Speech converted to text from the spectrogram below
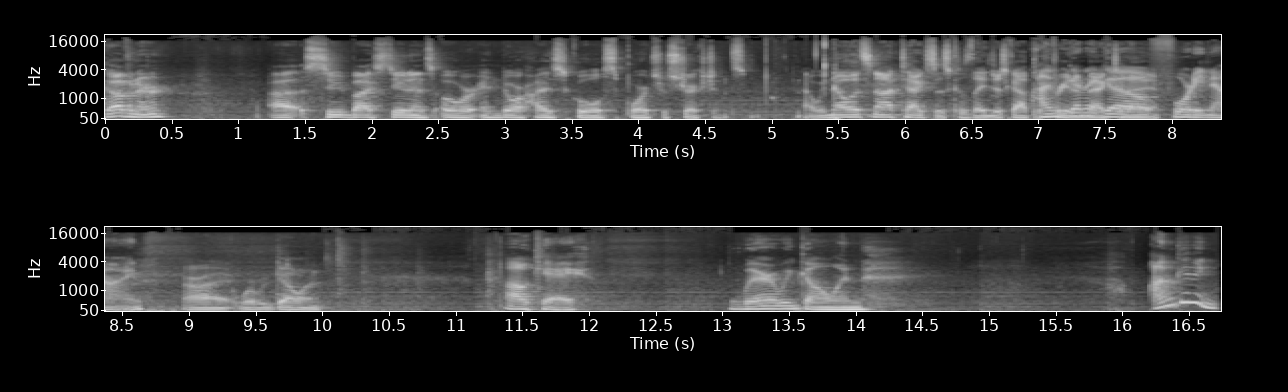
Governor uh, sued by students over indoor high school sports restrictions. Now we know it's not Texas because they just got the I'm freedom gonna back go today. forty nine. All right, where we going? Okay. Where are we going? I'm gonna.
